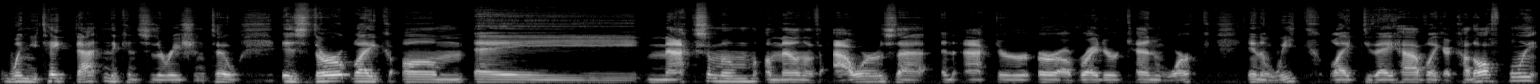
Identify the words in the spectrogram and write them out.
when you take that into consideration too, is there like um a maximum amount of hours that an actor or a writer can work in a week? Like, do they have like a cutoff point?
